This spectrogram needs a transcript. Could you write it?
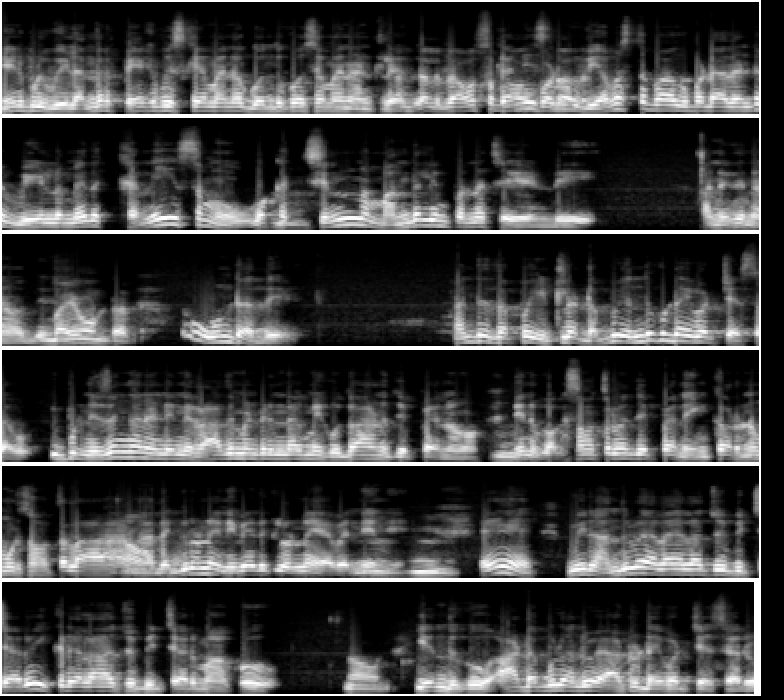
నేను ఇప్పుడు వీళ్ళందరూ పేక పిసికేమైనా గొంతు కోసమైనా అంటలేదు. అంటే వ్యవస్థ కనీసం బాగుపడాలి వ్యవస్థ బాగుపడాలంటే వీళ్ళ మీద కనీసము ఒక చిన్న మందలింపన్న చేయండి. అనేది నా ఉద్దేశం. భయం ఉంటది. ఉంటది. అంతే తప్ప ఇట్లా డబ్బు ఎందుకు డైవర్ట్ చేస్తావు? ఇప్పుడు నిజంగానండి నేను రాజమండ్రి ఇందాక మీకు ఉదాహరణ చెప్పాను. నేను ఒక సంవత్సరం చెప్పాను ఇంకా రెండు మూడు సంవత్సరాలు నా దగ్గర ఉన్న నివేదికలు ఉన్నాయి అవన్నీ. ఏ మీరు అందులో ఎలా ఎలా చూపించారు? ఇక్కడ ఎలా చూపించారు మాకు? ఎందుకు? ఆ డబ్బులు అటు అటు డైవర్ట్ చేశారు.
